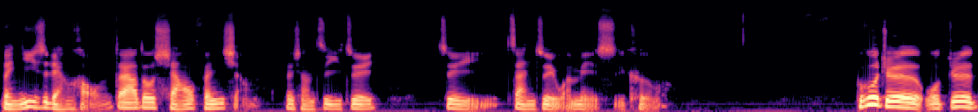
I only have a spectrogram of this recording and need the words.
本意是良好，大家都想要分享。分享自己最最赞、最完美的时刻嘛。不过，觉得我觉得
